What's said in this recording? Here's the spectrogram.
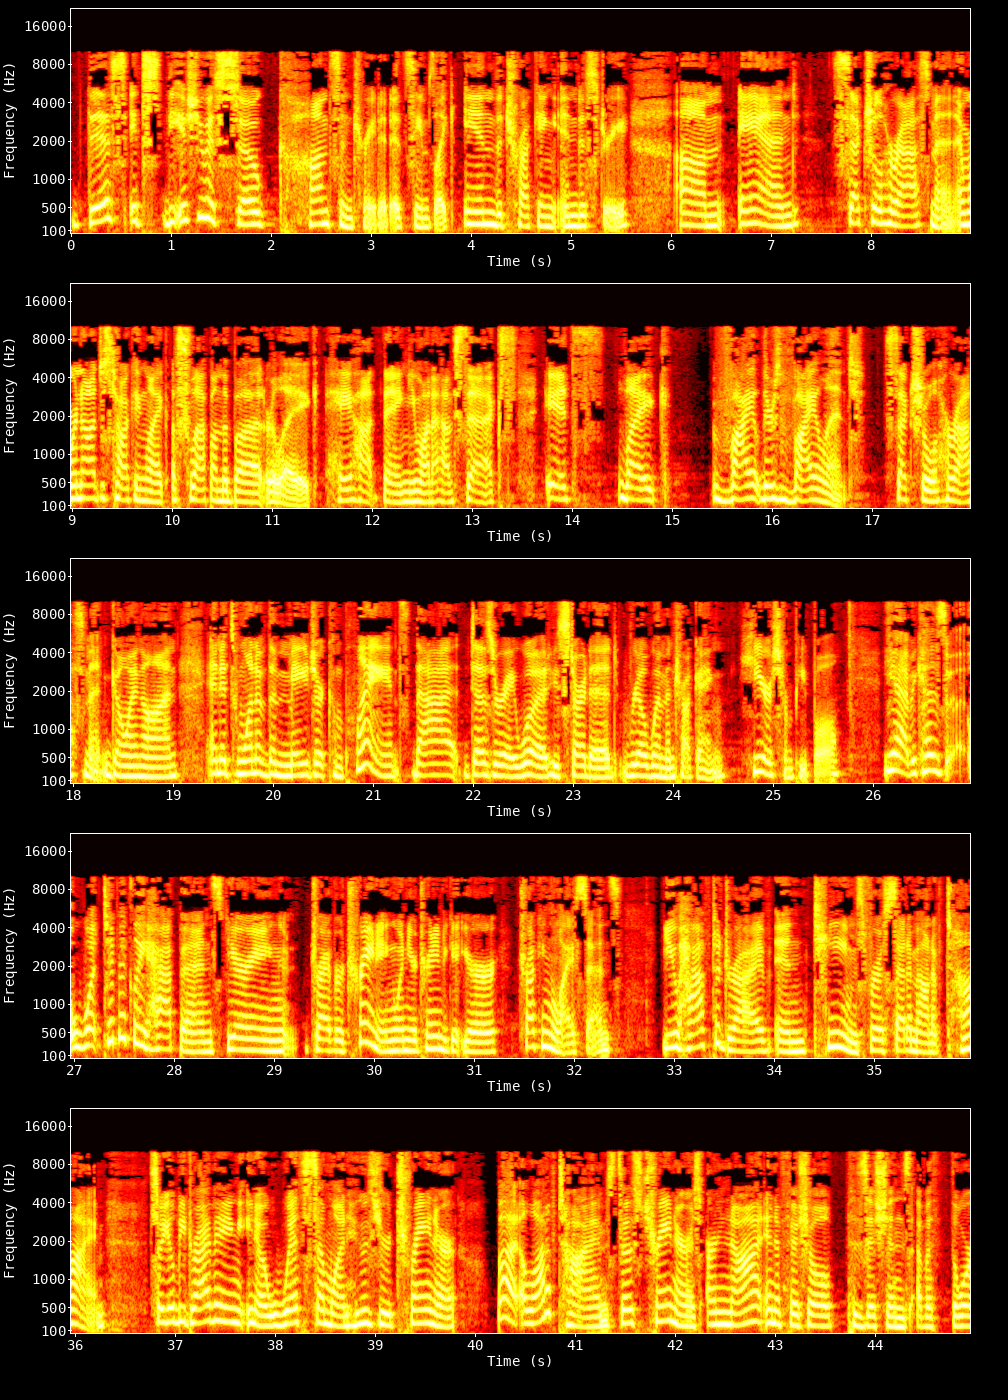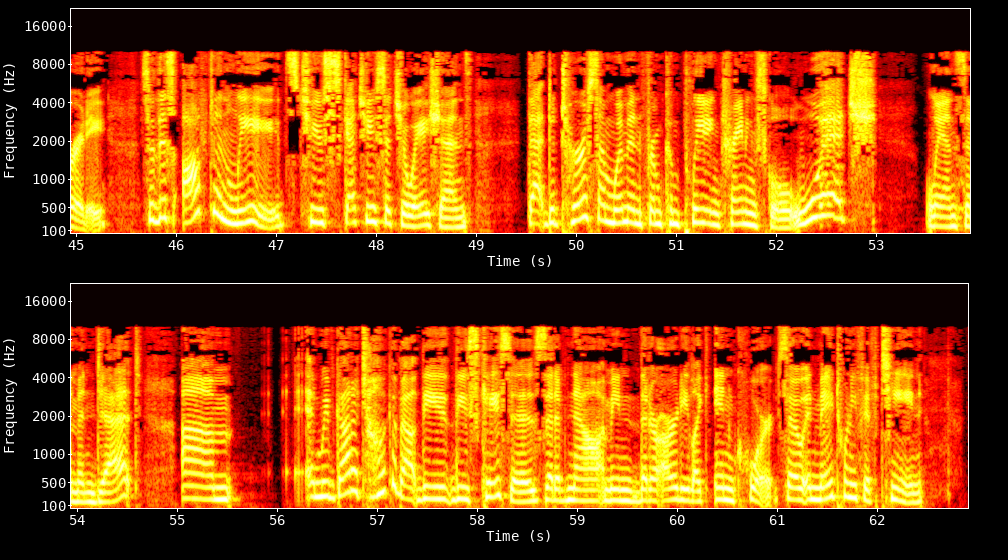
this it's the issue is so concentrated it seems like in the trucking industry um, and sexual harassment and we're not just talking like a slap on the butt or like hey hot thing you want to have sex it's like vi- there's violent sexual harassment going on and it's one of the major complaints that Desiree Wood who started Real Women Trucking hears from people yeah, because what typically happens during driver training when you're training to get your trucking license, you have to drive in teams for a set amount of time. So you'll be driving, you know, with someone who's your trainer, but a lot of times those trainers are not in official positions of authority. So this often leads to sketchy situations that deter some women from completing training school, which lands them in debt. Um, and we've got to talk about the, these cases that have now, I mean, that are already like in court. So in May 2015,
